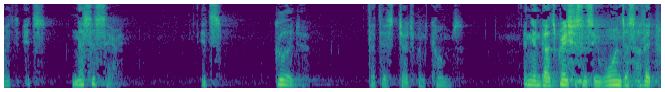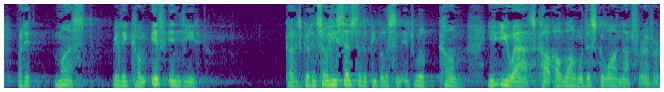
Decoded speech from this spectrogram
No, it's, it's necessary. It's good that this judgment comes. And in God's graciousness, He warns us of it, but it must really come if indeed God is good. And so He says to the people, listen, it will come. You, you ask, how, how long will this go on? Not forever.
